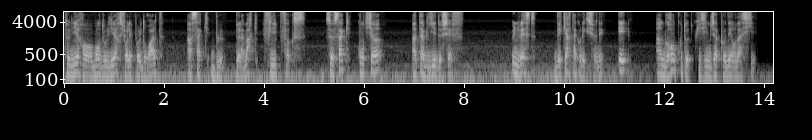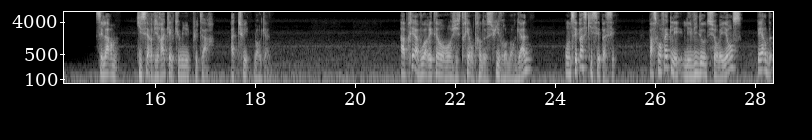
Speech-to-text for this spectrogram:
tenir en bandoulière sur l'épaule droite un sac bleu de la marque Philip Fox. Ce sac contient un tablier de chef, une veste, des cartes à collectionner et un grand couteau de cuisine japonais en acier. C'est l'arme qui servira quelques minutes plus tard à tuer Morgan. Après avoir été enregistré en train de suivre Morgan, on ne sait pas ce qui s'est passé. Parce qu'en fait, les, vidéos de surveillance perdent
